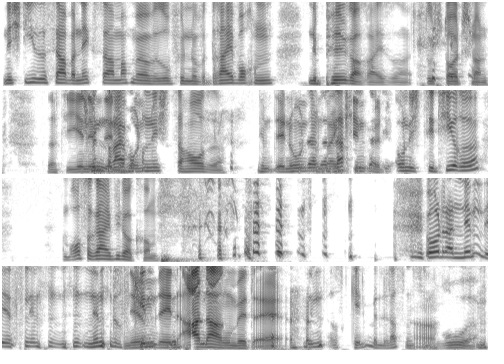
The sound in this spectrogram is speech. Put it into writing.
nicht dieses Jahr, aber nächstes Jahr machen wir so für eine, drei Wochen eine Pilgerreise durch Deutschland. Sagt die, ich bin drei Hund, Wochen nicht zu Hause. nimm den Hund Und, und sagt Kind mit. und ich zitiere, dann brauchst du gar nicht wiederkommen. Oder nimm das, nimm, nimm das Nimm Kind den mit, Anhang mit, ey. nimm das Kind mit, lass mich Ah. in Ruhe.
